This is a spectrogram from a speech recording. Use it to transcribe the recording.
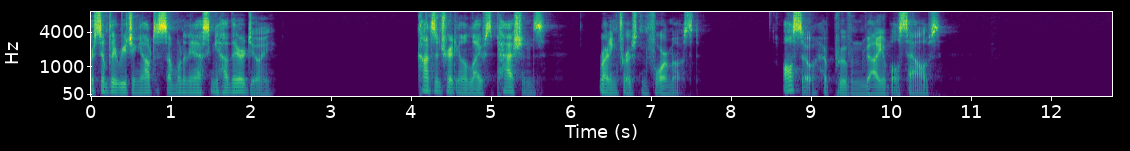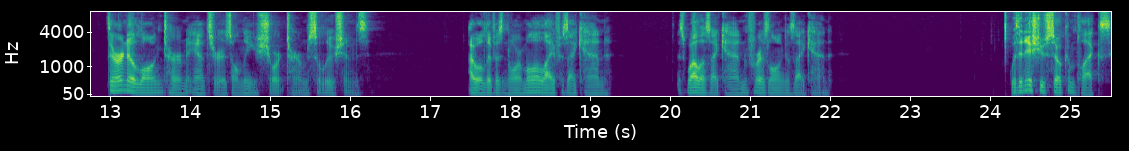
or simply reaching out to someone and asking how they're doing. Concentrating on life's passions, writing first and foremost, also have proven valuable salves. There are no long term answers, only short term solutions. I will live as normal a life as I can as well as I can for as long as I can. With an issue so complex,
